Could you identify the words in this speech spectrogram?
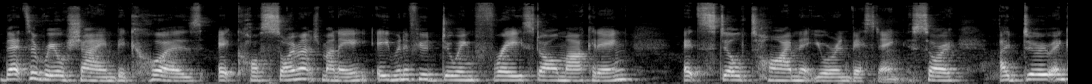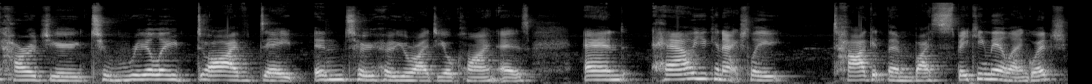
that's a real shame because it costs so much money. Even if you're doing freestyle marketing, it's still time that you're investing. So I do encourage you to really dive deep into who your ideal client is and how you can actually target them by speaking their language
